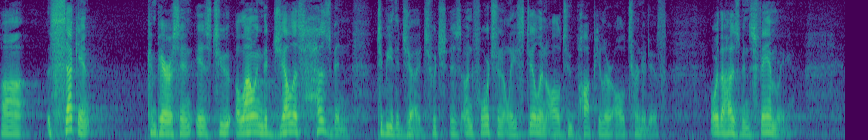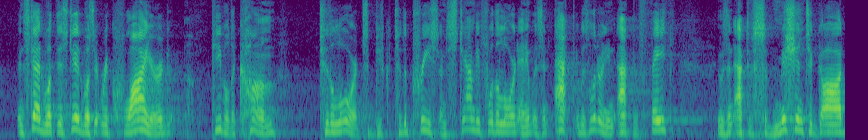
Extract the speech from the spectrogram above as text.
Uh, second comparison is to allowing the jealous husband to be the judge, which is unfortunately still an all too popular alternative or the husband's family. Instead, what this did was it required people to come to the Lord, to, be, to the priest, and stand before the Lord. And it was an act, it was literally an act of faith, it was an act of submission to God,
